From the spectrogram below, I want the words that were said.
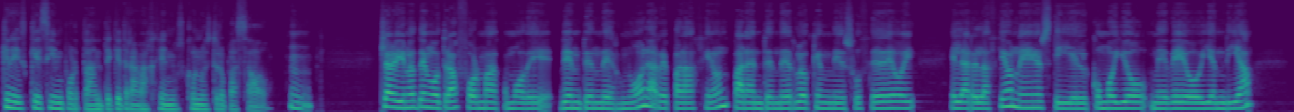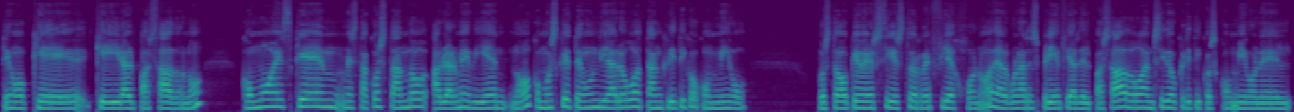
crees que es importante que trabajemos con nuestro pasado? Mm. Claro, yo no tengo otra forma como de, entender ¿no? la reparación para entender lo que me sucede hoy en las relaciones y el cómo yo me veo hoy en día. Tengo que, que ir al pasado, ¿no? ¿Cómo es que me está costando hablarme bien, ¿no? ¿Cómo es que tengo un diálogo tan crítico conmigo? Pues tengo que ver si esto es reflejo ¿no? de algunas experiencias del pasado, han sido críticos conmigo en el,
